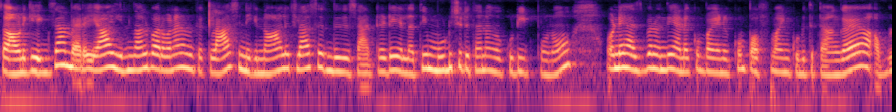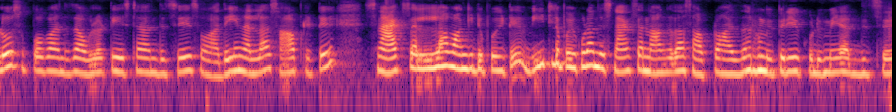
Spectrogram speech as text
ஸோ அவனுக்கு எக்ஸாம் வேறையா இருந்தாலும் பரவாயில்ல எனக்கு கிளாஸ் இன்றைக்கி நாலு கிளாஸ் இருந்தது சாட்டர்டே எல்லாத்தையும் முடிச்சுட்டு தான் நாங்கள் கூட்டிகிட்டு போனோம். உடனே ஹஸ்பண்ட் வந்து எனக்கும் பையனுக்கும் பஃப் வாங்கி கொடுத்துட்டாங்க. அவ்வளோ சூப்பராக இருந்தது அவ்வளோ டேஸ்ட்டாக இருந்துச்சு. ஸோ அதையும் நல்லா சாப்பிட்டுட்டு ஸ்நாக்ஸ் எல்லாம் வாங்கிட்டு போயிட்டு வீட்டில் போய் கூட அந்த ஸ்நாக்ஸை நாங்கள் தான் சாப்பிட்டோம். அதுதான் ரொம்ப பெரிய கொடுமையாக இருந்துச்சு.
